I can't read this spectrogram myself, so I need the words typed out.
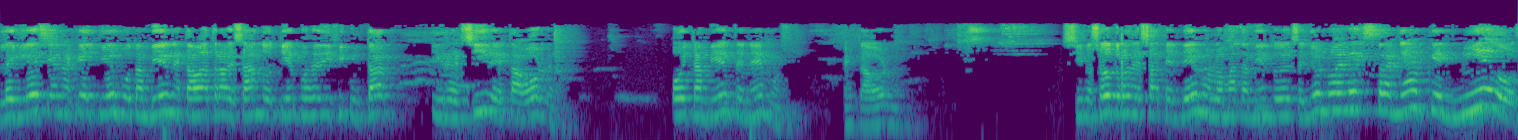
La iglesia en aquel tiempo también estaba atravesando tiempos de dificultad y recibe esta orden. hoy también tenemos esta orden. Si nosotros desatendemos los mandamientos del Señor, no es de extrañar que miedos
